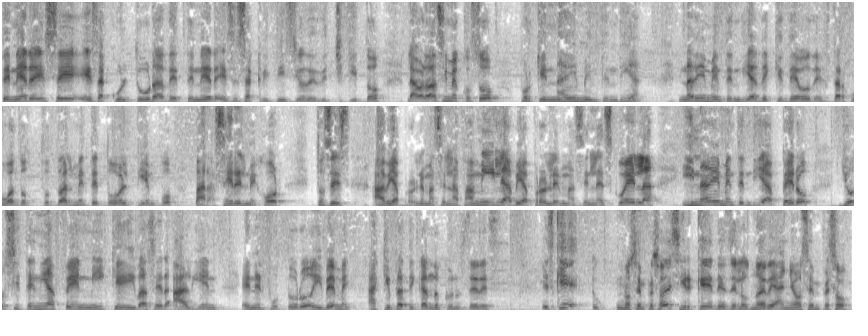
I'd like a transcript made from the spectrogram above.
Tener ese, esa cultura de tener ese sacrificio desde chiquito, la verdad sí me costó porque nadie me entendía. Nadie me entendía de que debo de estar jugando totalmente todo el tiempo para ser el mejor. Entonces había problemas en la familia, había problemas en la escuela y nadie me entendía, pero yo sí tenía fe en mí que iba a ser alguien en el futuro y veme, aquí platicando con ustedes. Es que nos empezó a decir que desde los nueve años empezó.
